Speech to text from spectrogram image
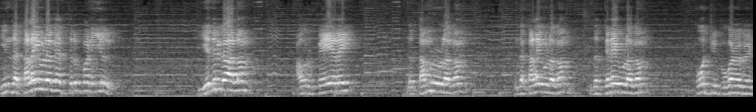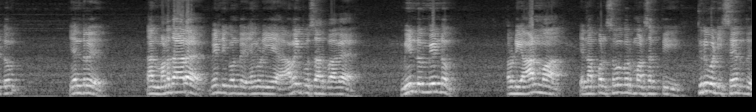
இந்த கலையுலக திருப்பணியில் எதிர்காலம் அவர் பெயரை இந்த தமிழ் உலகம் இந்த கலை உலகம் இந்த திரை உலகம் போற்றி புகழ வேண்டும் என்று நான் மனதார வேண்டிக் கொண்டு எங்களுடைய அமைப்பு சார்பாக மீண்டும் மீண்டும் அவருடைய ஆன்மா என் அப்பன் சிவபெருமான் சக்தி திருவடி சேர்ந்து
